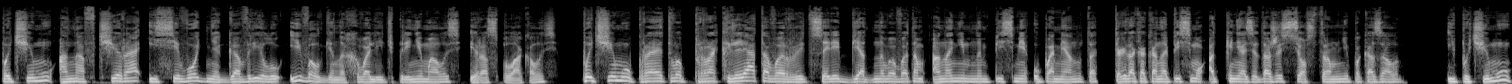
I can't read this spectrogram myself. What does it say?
Почему она вчера и сегодня Гаврилу Иволгина хвалить принималась и расплакалась? Почему про этого проклятого рыцаря бедного в этом анонимном письме упомянуто, тогда как она письмо от князя даже сестрам не показала? И почему?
